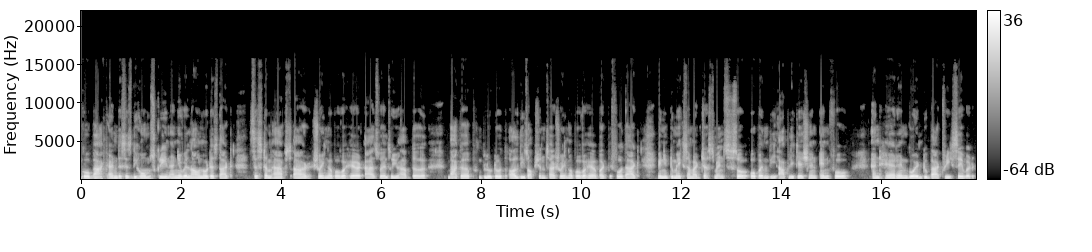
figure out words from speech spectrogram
go back and this is the home screen and you will now notice that system apps are showing up over here as well. So you have the backup bluetooth all these options are showing up over here. But before that we need to make some adjustments. So open the application info and herein go into battery saver.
